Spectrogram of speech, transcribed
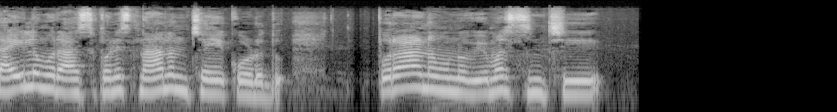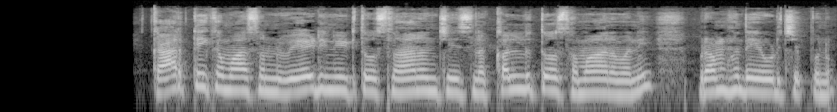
తైలము రాసుకొని స్నానం చేయకూడదు. పురాణమును విమర్శించి కార్తీక మాసం వేడి నీటితో స్నానం చేసిన కళ్ళుతో సమానమని బ్రహ్మదేవుడు చెప్పును.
